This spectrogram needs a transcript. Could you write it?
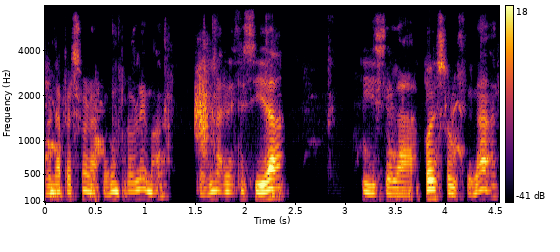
Una persona con un problema, con una necesidad, y se la puede solucionar,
